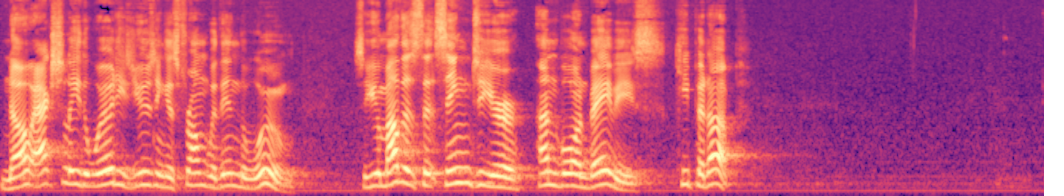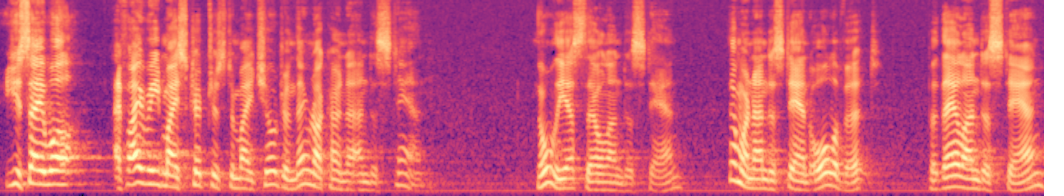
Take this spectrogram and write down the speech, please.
No, actually, the word he's using is from within the womb. So, you mothers that sing to your unborn babies, keep it up. You say, well, if I read my scriptures to my children, they're not going to understand. Oh, yes, they'll understand. They won't understand all of it, but they'll understand.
